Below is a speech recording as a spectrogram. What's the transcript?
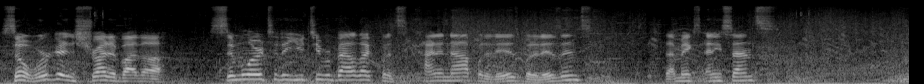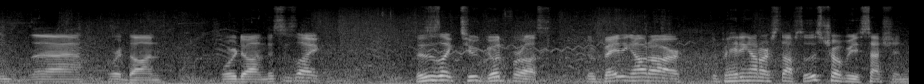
So we're getting shredded by the similar to the YouTuber battle deck, but it's kind of not, but it is, but it isn't. If that makes any sense. Mm, nah, we're done. We're done. This is like, this is like too good for us. They're baiting out our, they're baiting out our stuff. So this trophy session,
